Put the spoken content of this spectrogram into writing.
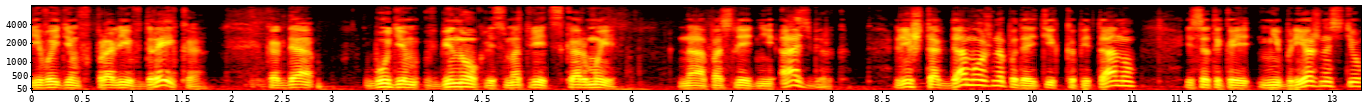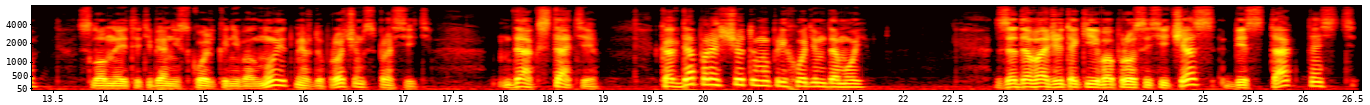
и выйдем в пролив Дрейка, когда будем в бинокле смотреть с кормы на последний айсберг, лишь тогда можно подойти к капитану и с этой небрежностью, словно это тебя нисколько не волнует, между прочим, спросить. Да, кстати, когда по расчету мы приходим домой? Задавать же такие вопросы сейчас – бестактность,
